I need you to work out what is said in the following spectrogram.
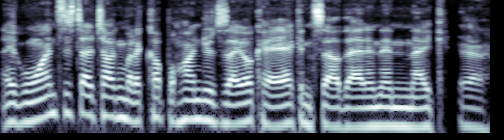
Like once I started talking about a couple hundreds, like okay, I can sell that, and then like yeah.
